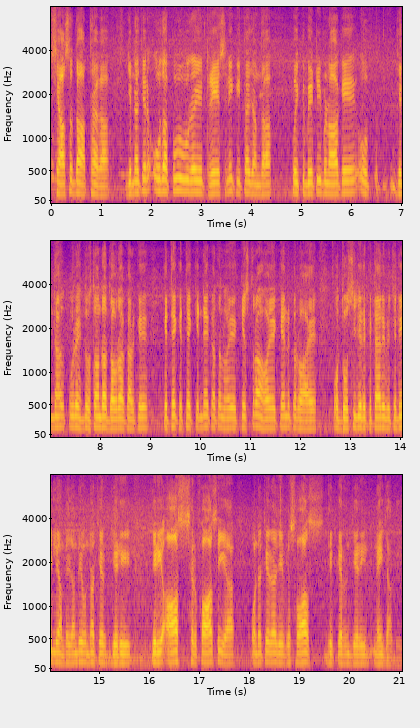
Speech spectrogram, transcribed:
ਸਿਆਸਤ ਦਾ ਹੱਥ ਹੈਗਾ। ਜਿੰਨਾ ਚਿਰ ਉਹਦਾ ਪੂਰੇ ਟਰੇਸ ਨਹੀਂ ਕੀਤਾ ਜਾਂਦਾ ਕੋਈ ਕਮੇਟੀ ਬਣਾ ਕੇ ਉਹ ਜਿੰਨਾ ਪੂਰੇ ਹਿੰਦੁਸਤਾਨ ਦਾ ਦੌਰਾ ਕਰਕੇ ਕਿੱਥੇ ਕਿੱਥੇ ਕਿੰਨੇ ਕਤਲ ਹੋਏ, ਕਿਸ ਤਰ੍ਹਾਂ ਹੋਏ ਕਿੰਨ ਕਰਵਾਏ, ਉਹ ਦੋਸ਼ੀ ਜਿਹੜੇ ਕਟਹਿਰੇ ਵਿੱਚ ਨਹੀਂ ਲਿਆਂਦੇ ਜਾਂਦੇ, ਉਹਨਾਂ ਚਿਰ ਜਿਹੜੀ ਜਿਹੜੀ ਆਸ ਸਿਰਫ ਆਸ ਹੀ ਆ, ਉਹਨਾਂ ਚਿਰ ਅਜੇ ਵਿਸ਼ਵਾਸ ਦੀ ਕਿਰਨ ਜਿਹੜੀ ਨਹੀਂ ਜਾਗੀ।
